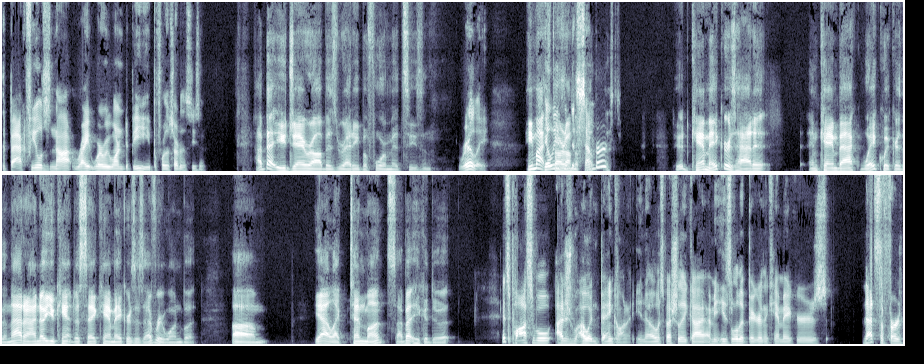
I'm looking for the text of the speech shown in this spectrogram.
the backfield's not right where we wanted to be before the start of the season. I bet you J Rob is ready before midseason. Really? He might Achilles start on December. Dude, Cam Akers had it and came back way quicker than that. And I know you can't just say Cam Akers is everyone, but um, yeah, like 10 months. I bet he could do it. It's possible. I just I wouldn't bank on it, you know, especially a guy. I mean, he's a little bit bigger than Cam Akers. That's the first,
